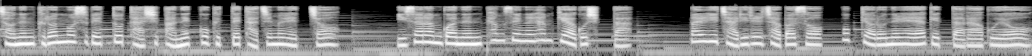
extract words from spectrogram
저는 그런 모습에 또 다시 반했고 그때 다짐을 했죠. 이 사람과는 평생을 함께하고 싶다. 빨리 자리를 잡아서 꼭 결혼을 해야겠다라고요.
